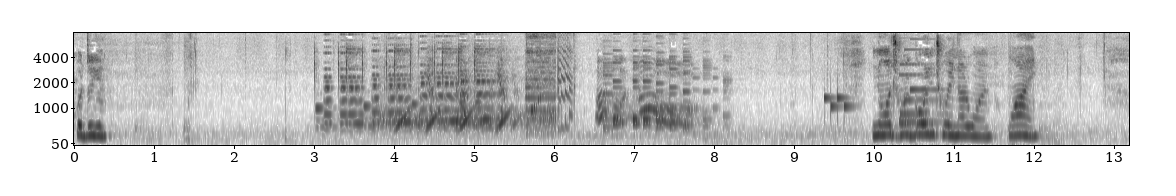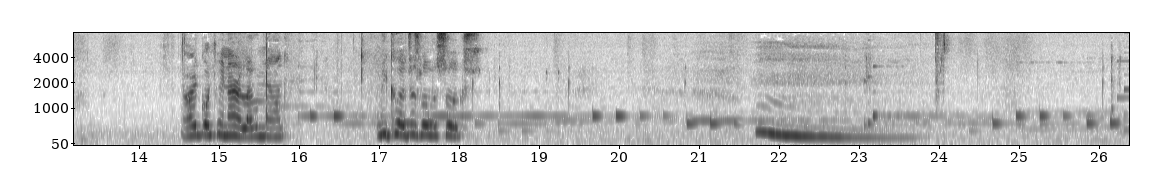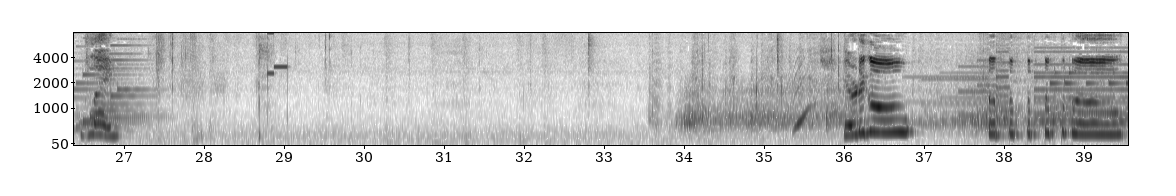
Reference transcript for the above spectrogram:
Again. You know what? We're going to another one. Why? Alright, going to another level, man. Because this level sucks. Boo,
